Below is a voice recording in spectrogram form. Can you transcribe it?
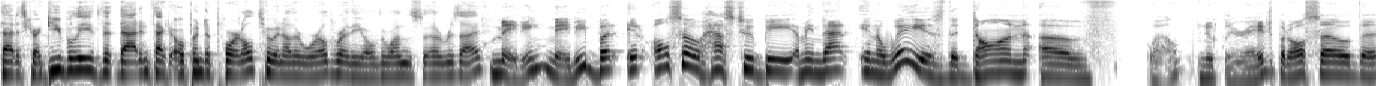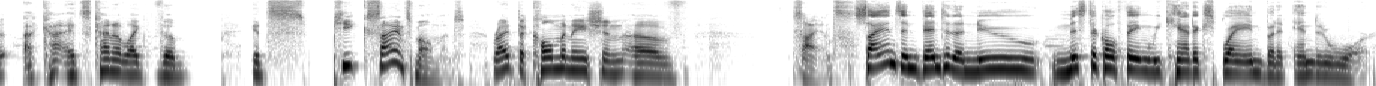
that is correct. Do you believe that that, in fact, opened a portal to another world where the old ones uh, reside? Maybe, maybe, but it also has to be. I mean, that in a way is the dawn of well, the nuclear age, but also the uh, it's kind of like the it's peak science moment, right? The culmination of science. Science invented a new mystical thing we can't explain, but it ended war.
